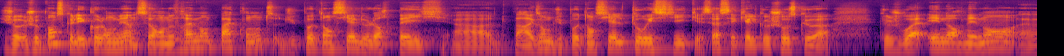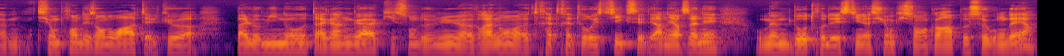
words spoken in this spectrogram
je, pense que les Colombiens ne se rendent vraiment pas compte du potentiel de leur pays. Euh, par exemple, du potentiel touristique. Et ça, c'est quelque chose que, que je vois énormément. si on prend des endroits tels que Palomino, Taganga, qui sont devenus vraiment très très touristiques ces dernières années, ou même d'autres destinations qui sont encore un peu secondaires,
